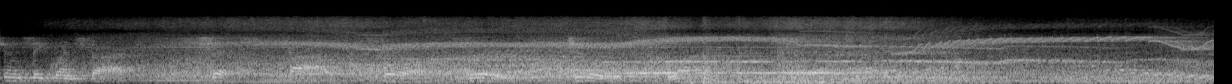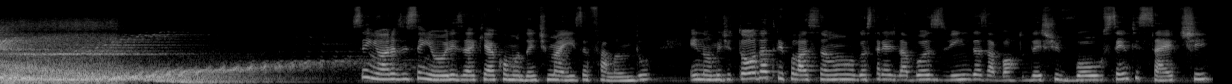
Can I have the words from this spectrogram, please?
Ignition sequence start. Six, five, four, three, two, one. Senhoras e senhores, aqui é a comandante Maísa falando. Em nome de toda a tripulação, eu gostaria de dar boas-vindas a bordo deste voo 107.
